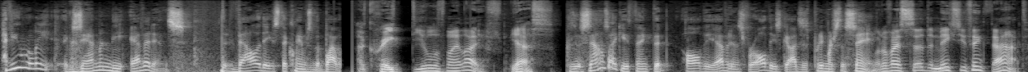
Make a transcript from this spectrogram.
Have you really examined the evidence that validates the claims of the Bible? A great deal of my life, yes. Because it sounds like you think that all the evidence for all these gods is pretty much the same. What have I said that makes you think that?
